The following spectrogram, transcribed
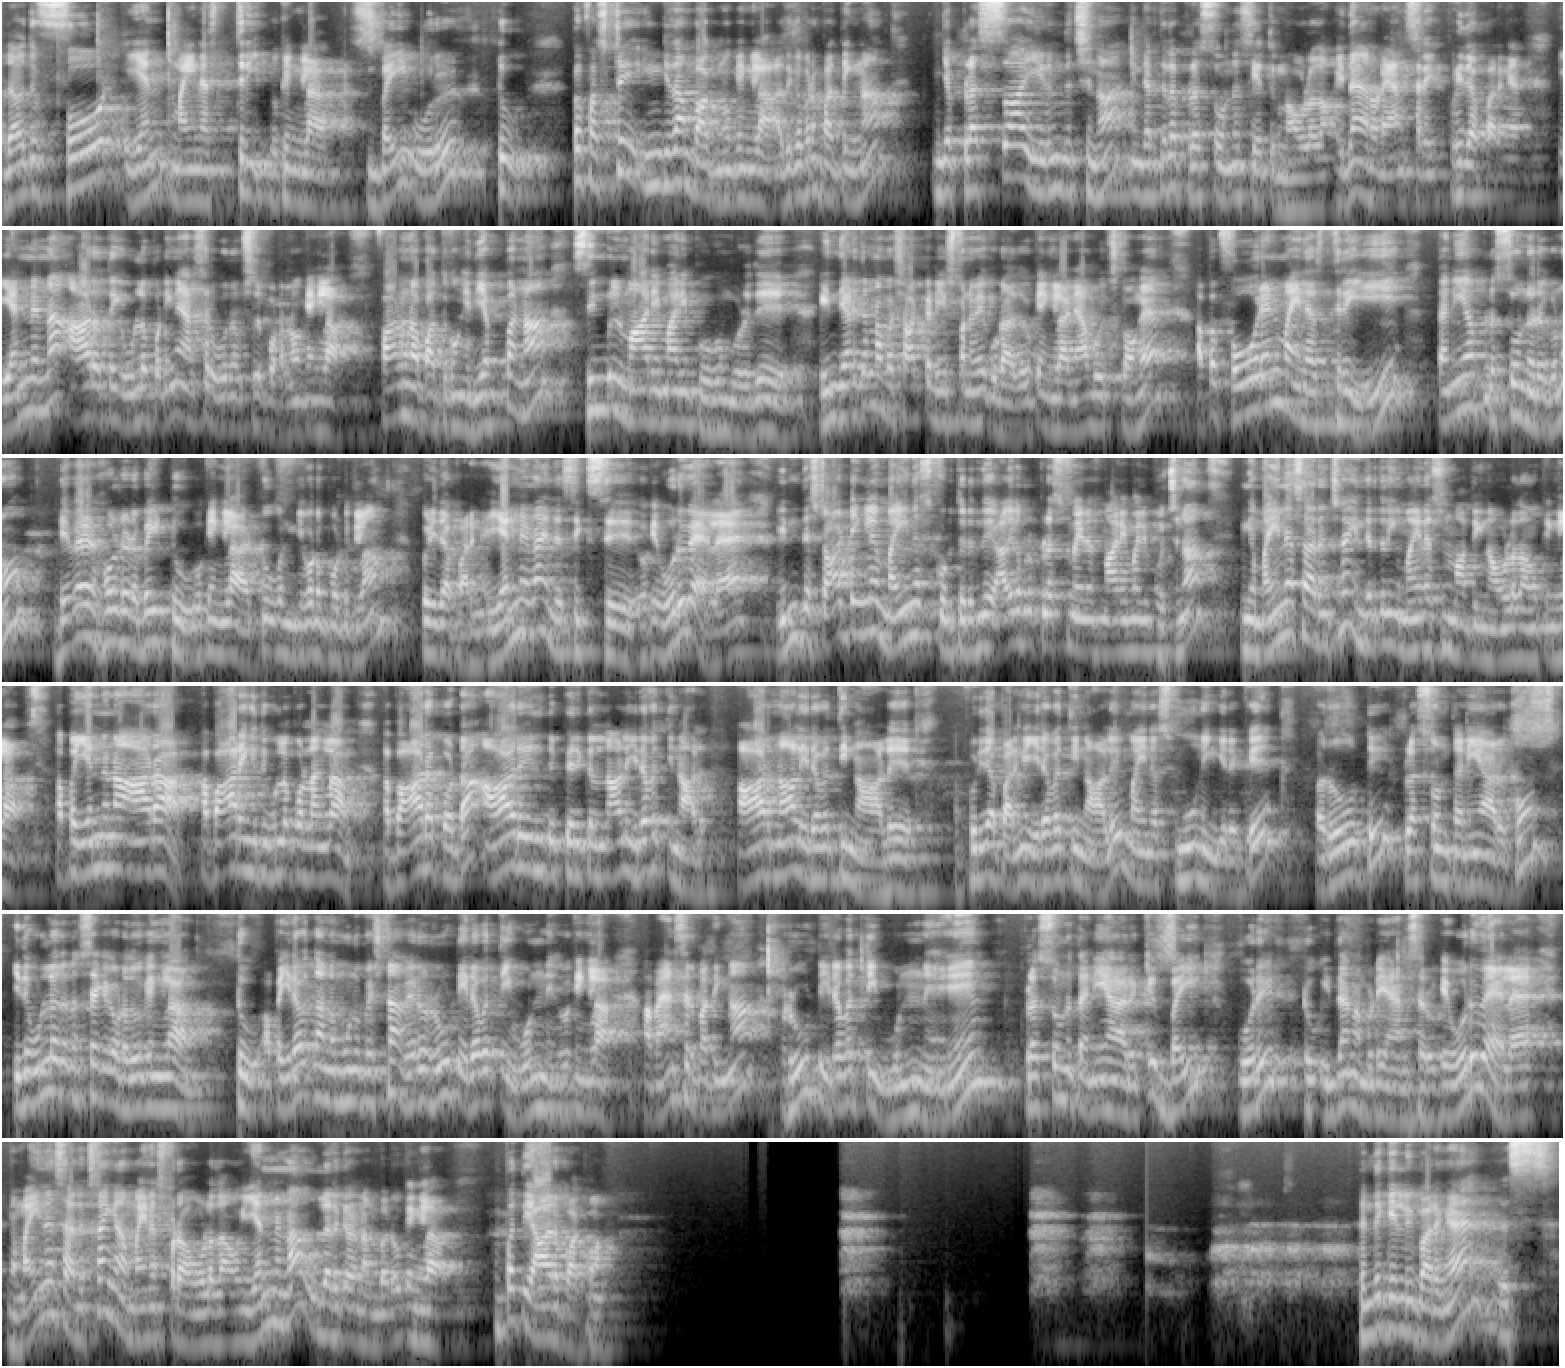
அதாவது ஃபோர் என் மைனஸ் த்ரீ ஓகேங்களா பை ஒரு டூ இப்போ ஃபஸ்ட்டு இங்கே தான் பார்க்கணும் ஓகேங்களா அதுக்கப்புறம் பார்த்தீங்கன்னா இங்கே ப்ளஸ்ஸாக இருந்துச்சுன்னா இந்த இடத்துல ப்ளஸ் ஒன்று சேர்த்துக்கணும் அவ்வளோதான் இதான் என்னோட ஆன்சரை புரியுதா பாருங்க? என்னன்னா ஆர்வத்துக்கு உள்ள போட்டிங்கன்னா ஆன்சர் ஒரு நிமிஷத்தில் போடணும் ஓகேங்களா ஃபார்முலா பார்த்துக்கோங்க. இது எப்பன்னா சிம்பிள் மாறி மாறி போகும்பொழுது இந்த இடத்துல நம்ம ஷார்ட்கட் யூஸ் பண்ணவே கூடாது ஓகேங்களா ஞாபகம் வச்சுக்கோங்க. அப்போ ஃபோர் என் மைனஸ் த்ரீ தனியாக ப்ளஸ் ஒன்று இருக்கணும் டிவைட் ஹோல்டட் பை டூ ஓகேங்களா டூ இங்கே கூட போட்டுக்கலாம். புரியுதா பாருங்க? என்னன்னா இந்த சிக்ஸ் ஓகே ஒருவேளை இந்த ஸ்டார்டிங்ல மைனஸ் கொடுத்துருந்து அதுக்கப்புறம் ப்ளஸ் மைனஸ் மாறி மாறி போச்சுன்னா இங்கே மைனஸாக இருந்துச்சுன்னா இந்த இடத்துல நீங்கள் மைனஸ் மாற்றிக்கணும் அவ்வளோதான் ஓகேங்களா அப்போ என்னன்னா ஆறா அப்போ ஆறு இங்க உள்ள போடலாங்களா? அப்போ ஆறை போட்டால் ஆறு இன்று பெருக்கல் நாலு இருபத்தி நாலு. ஆறு நாள் இருபத்தி நாலு. புரியுதா பாருங்க? இருபத்தி நாலு மைனஸ் மூணு இங்கே இருக்கு. ரூட்டு பிளஸ் ஒன் தனியாக இருக்கும். இது உள்ள சேர்க்கக்கூடாது ஓகேங்களா? டூ அப்போ இருபத்தி நாலு மூணு பேசுனா வெறும் ரூட் இருபத்தி ஒன்னு ஓகேங்களா? அப்போ ஆன்சர் பாத்தீங்கன்னா ரூட் இருபத்தி ஒன்னு பிளஸ் ஒன்று தனியாக இருக்கு பை ஒரு டூ இதுதான் நம்மளுடைய ஆன்சர் ஓகே ஒருவேளை இங்கே மைனஸ் ஆச்சுன்னா இங்கே மைனஸ் போடுறோம் அவ்வளோதான் என்னன்னா உள்ள இருக்கிற நம்பர் ஓகேங்களா? முப்பத்தி ஆறு பார்க்கலாம். இந்த கேள்வி பாருங்க.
